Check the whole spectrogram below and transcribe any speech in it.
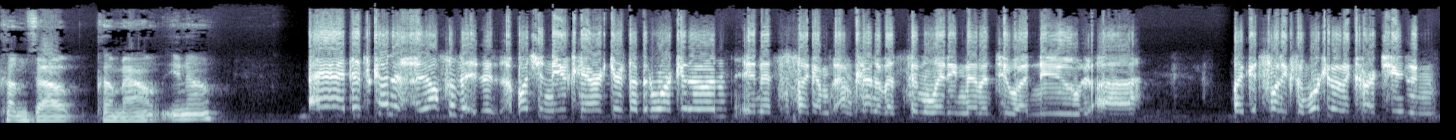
comes out come out. You know. And it's kind of also there's a bunch of new characters I've been working on, and it's just like I'm, I'm kind of assimilating them into a new. Uh, like it's funny because I'm working on a cartoon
